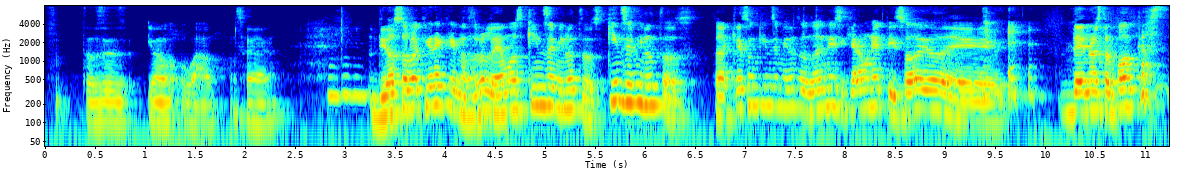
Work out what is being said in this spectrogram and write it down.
Entonces, yo, wow, o sea, Dios solo quiere que nosotros le demos 15 minutos, 15 minutos. O sea, ¿qué son 15 minutos? No es ni siquiera un episodio de, de nuestro podcast.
